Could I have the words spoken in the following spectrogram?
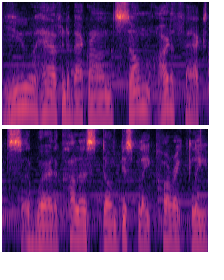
you have in the background some artifacts where the colors don't display correctly.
